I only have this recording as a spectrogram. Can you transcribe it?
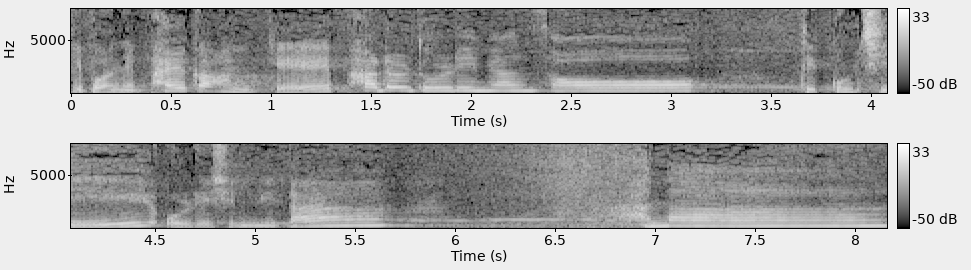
이번에 팔과 함께 팔을 돌리면서 뒤꿈치 올리십니다. 하나,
